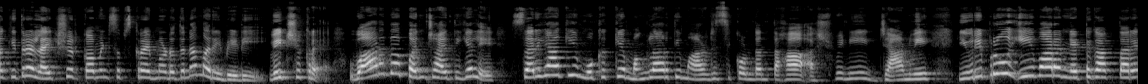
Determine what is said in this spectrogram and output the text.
ಆಗಿದ್ರೆ ಲೈಕ್ ಶೇರ್ ಕಾಮೆಂಟ್ ಸಬ್ಸ್ಕ್ರೈಬ್ ಮಾಡೋದನ್ನ ಮರಿಬೇಡಿ. ವೀಕ್ಷಕರೇ, ವಾರದ ಪಂಚಾಯಿತಿಯಲ್ಲಿ ಸರಿಯಾಗಿ ಮುಖಕ್ಕೆ ಮಂಗಳಾರತಿ ಮಾಡಿಸಿಕೊಂಡಂತಹ ಅಶ್ವಿನಿ, ಜಾನ್ವಿ ಇವರಿಬ್ರು ಈ ವಾರ ನೆಟ್ಟಗಾಗ್ತಾರೆ,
